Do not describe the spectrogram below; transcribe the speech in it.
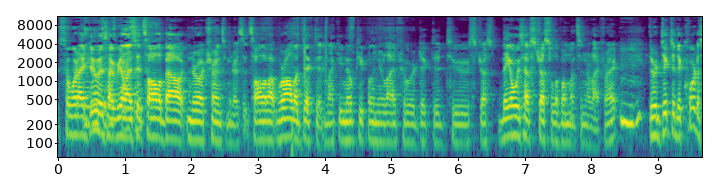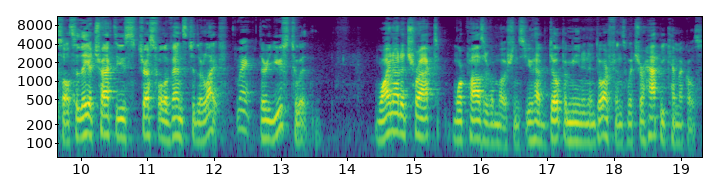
So what I do is I realize process. it's all about neurotransmitters. It's all about we're all addicted. And like you know people in your life who are addicted to stress. They always have stressful moments in their life, right? Mm-hmm. They're addicted to cortisol, so they attract these stressful events to their life. right. They're used to it. Why not attract more positive emotions? You have dopamine and endorphins, which are happy chemicals.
